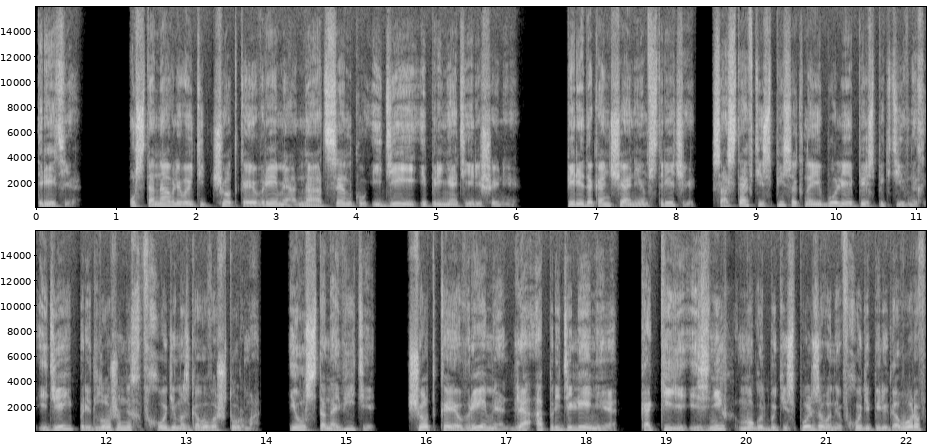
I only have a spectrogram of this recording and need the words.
Третье. Устанавливайте четкое время на оценку идеи и принятие решения. Перед окончанием встречи составьте список наиболее перспективных идей, предложенных в ходе мозгового штурма, и установите четкое время для определения, какие из них могут быть использованы в ходе переговоров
